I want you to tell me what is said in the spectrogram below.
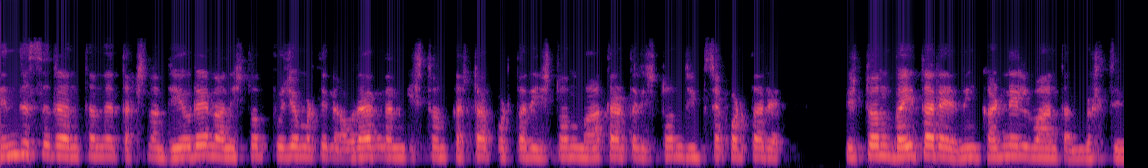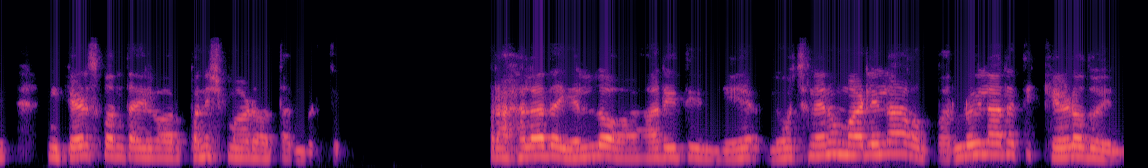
ನಿಂದಿಸಿದ್ರೆ ಅಂತಂದ್ರೆ ತಕ್ಷಣ ದೇವ್ರೇ ನಾನು ಇಷ್ಟೊಂದು ಪೂಜೆ ಮಾಡ್ತೀನಿ, ಅವ್ರಾಗ ನನ್ಗೆ ಇಷ್ಟೊಂದು ಕಷ್ಟ ಕೊಡ್ತಾರೆ, ಇಷ್ಟೊಂದು ಮಾತಾಡ್ತಾರೆ, ಇಷ್ಟೊಂದು ಹಿಂಸೆ ಕೊಡ್ತಾರೆ, ಇಷ್ಟೊಂದು ಬೈತಾರೆ, ನಿಂಗ್ ಕಣ್ಣಿಲ್ವಾ ಅಂತ ಅಂದ್ಬಿಡ್ತೀವಿ. ನೀನ್ ಕೇಳಿಸ್ಕೊಂತ ಇಲ್ವಾ, ಅವ್ರು ಪನಿಷ್ ಮಾಡು ಅಂತ ಅಂದ್ಬಿಡ್ತೀವಿ. ಪ್ರಹ್ಲಾದ ಎಲ್ಲೋ ಆ ರೀತಿ ಯೋಚನೆನೂ ಮಾಡ್ಲಿಲ್ಲ, ಅವ್ರು ಬರ್ಲೂ ಇಲ್ಲ ಆ ರೀತಿ ಕೇಳೋದು ಇಲ್ಲ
